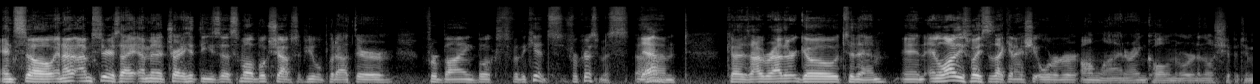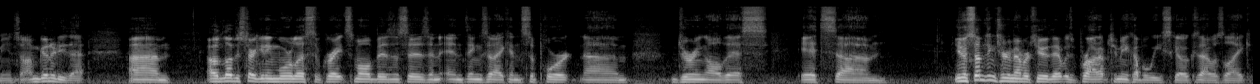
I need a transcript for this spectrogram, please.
and so, and I, I'm serious. I, I'm going to try to hit these uh, small bookshops that people put out there for buying books for the kids for Christmas. Yeah. Because I would rather go to them, and, and a lot of these places I can actually order online, or I can call them and order, and they'll ship it to me. And so I'm going to do that. Um, I would love to start getting more lists of great small businesses and, and things that I can support um, during all this. It's um, you know something to remember too that was brought up to me a couple weeks ago because I was like,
